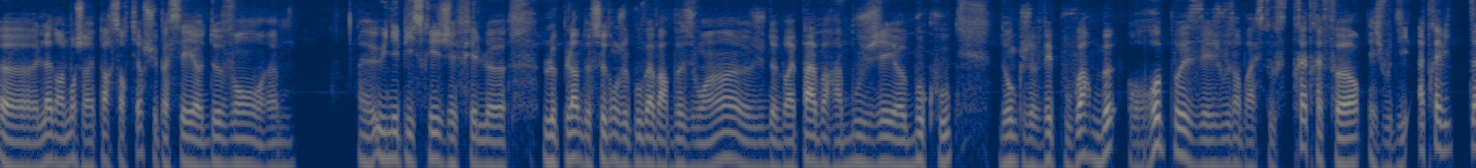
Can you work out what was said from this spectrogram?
Euh, là normalement j'aurais pas à ressortir. Je suis passé euh, devant une épicerie, j'ai fait le, le, plein de ce dont je pouvais avoir besoin. Je ne devrais pas avoir à bouger beaucoup. Donc je vais pouvoir me reposer. Je vous embrasse tous très très fort et je vous dis à très vite.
